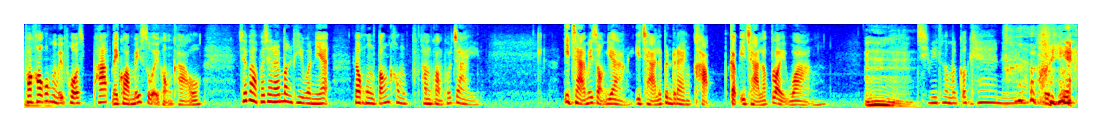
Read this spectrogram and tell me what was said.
เพราะเขาก็คงไม่โพสต์ภาพในความไม่สวยของเขาใช่ปะเพราะฉะนั้นบางทีวันเนี้ยเราคงต้องทำทำความเข้าใจ อิจฉามีสองอย่าง อิจฉาแล้วเป็นแรงขับ กับอิจฉาแล้วปล่อยวางอืม ชีวิตเรามันก็แค่นี้แหละอย่างเงี้ย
